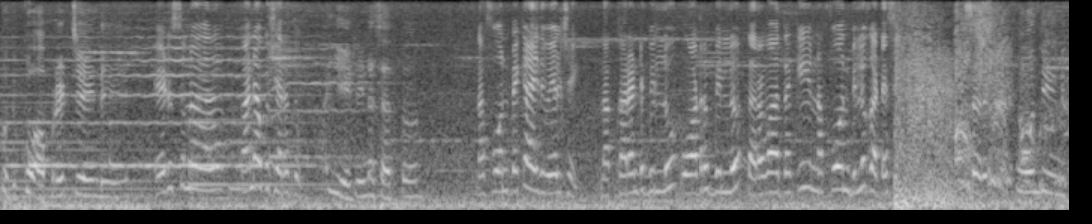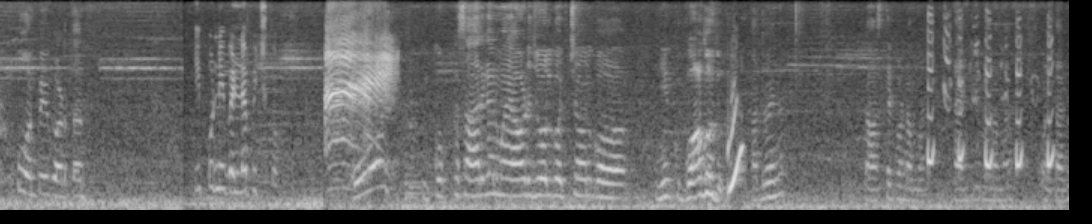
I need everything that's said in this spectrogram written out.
కొద్దిగా కోఆపరేట్ చేయండి. ఏడుస్తున్నావు కదా కానీ ఒక షరతు. ఏంటండి సత్తు నా ఫోన్ పేకి ఐదు వేలు చెయ్యి. నా కరెంట్ బిల్లు వాటర్ బిల్లు తర్వాతకి నా ఫోన్ బిల్లు కట్టేసి. సరే ఫోన్ తీయండి ఫోన్ పే కొడతాను. ఇప్పుడు నీ బిల్డప్ ఇచ్చుకో. ఇంకొకసారి కానీ మా ఆవిడ జోలికి వచ్చావు అనుకో నీకు బాగోదు. అర్థమైందా? నమస్తే కొండమ్మ థ్యాంక్ యూ కొండమ్మ ఉంటాను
